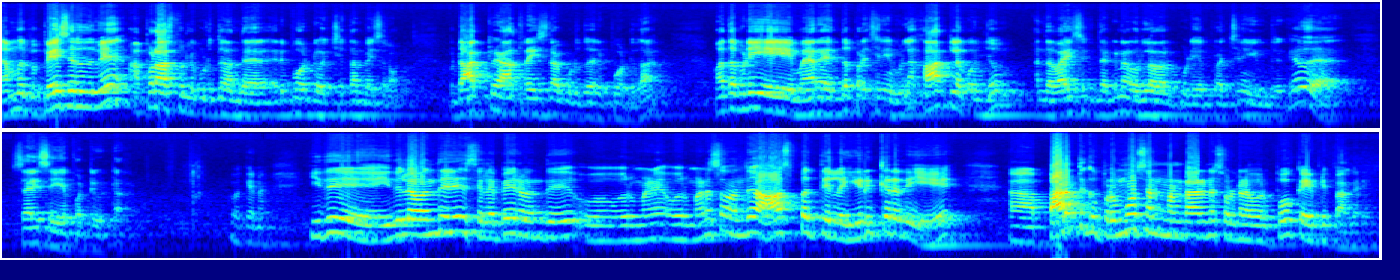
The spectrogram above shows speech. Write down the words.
நம்ம இப்போ பேசுகிறதுமே அப்போலோ ஹாஸ்பிட்டல் கொடுத்த அந்த ரிப்போர்ட்டை வச்சு தான் பேசுகிறோம் டாக்டர் ஆத்தரைஸ்டாக கொடுத்த ரிப்போர்ட் தான். மற்றபடி வேறு எந்த பிரச்சனையும் இல்லை. ஹார்ட்டில் கொஞ்சம் அந்த வயசுக்கு தக்கன உள்ள வரக்கூடிய பிரச்சனை இருந்திருக்கு. சரி செய்யப்பட்டு விட்டார். ஓகேண்ணா இது இதில் வந்து சில பேர் வந்து ஒரு மன ஒரு மனுஷன் வந்து ஆஸ்பத்திரியில் இருக்கிறதையே படத்துக்கு ப்ரொமோஷன் பண்ணுறாருன்னு சொல்கிற ஒரு போக்கை எப்படி பார்க்குறீங்க?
